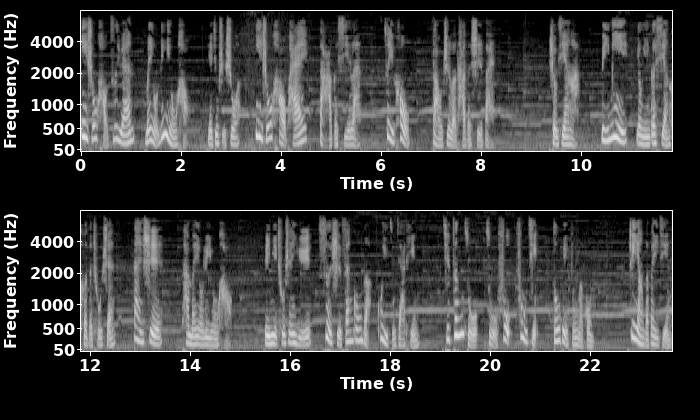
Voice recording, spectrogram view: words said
一手好资源没有利用好，也就是说，一手好牌打个稀烂，最后导致了他的失败。首先啊，李密有一个显赫的出身，但是他没有利用好。李密出身于四世三公的贵族家庭，其曾祖、祖父、父亲都被封了公，这样的背景，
